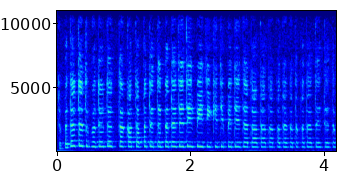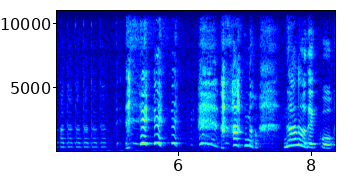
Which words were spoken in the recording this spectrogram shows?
ペテペテペテペテペテペテペテペテペテペテペテペテタタタタパタタパタタタタパタタタタタってあの なのでこ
